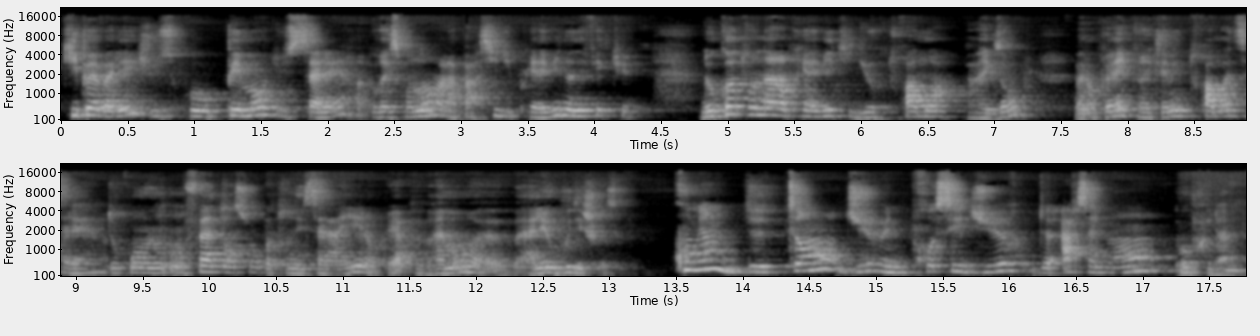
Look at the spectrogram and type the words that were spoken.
qui peuvent aller jusqu'au paiement du salaire correspondant à la partie du préavis non effectué. Donc quand on a un préavis qui dure trois mois, par exemple, bah, l'employeur peut réclamer trois mois de salaire. Donc on, on, fait attention quand on est salarié, l'employeur peut vraiment euh, aller au bout des choses. Combien de temps dure une procédure de harcèlement au prud'homme?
